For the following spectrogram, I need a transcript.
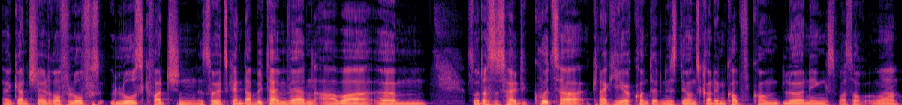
äh, ganz schnell drauf los, losquatschen. Es soll jetzt kein Double Time werden, aber ähm, so, dass es halt kurzer, knackiger Content ist, der uns gerade in den Kopf kommt, Learnings, was auch immer.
